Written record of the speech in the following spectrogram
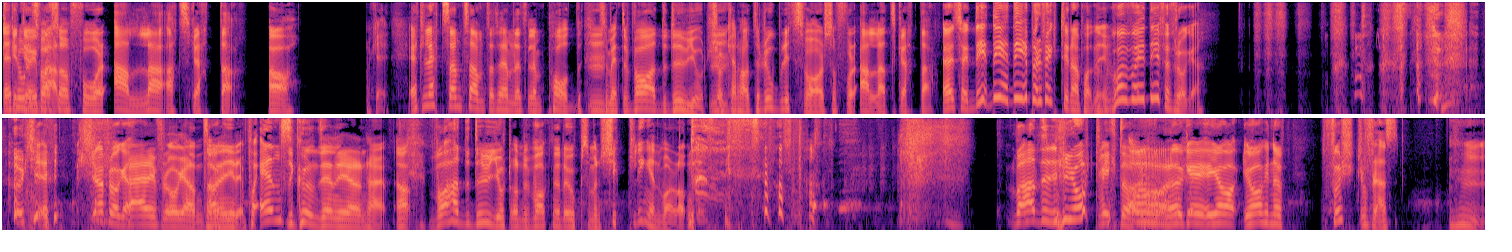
tycker är roligt svar som får alla att skratta. Ja. Okej. Ett lättsamt samtalsämne till en podd Mm. som heter Vad hade du gjort? Som Mm. kan ha ett roligt svar som får alla att skratta. Eh, Det, det, det är perfekt till den här podden. Mm. Vad, vad är det för fråga? Okej, Kör frågan. det här är frågan. Som Okej. den På en sekund genererar den här. Ja. Vad hade du gjort om du vaknade upp som en kyckling en morgon? Vad hade du gjort Viktor? Oh, okay, jag, jag vaknade upp, först och främst, hmm,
